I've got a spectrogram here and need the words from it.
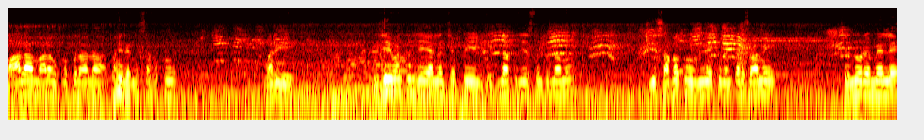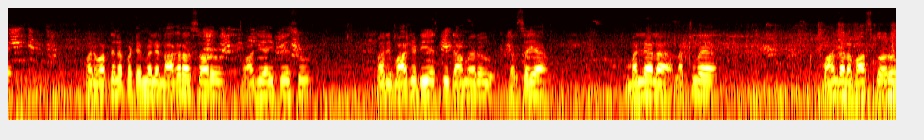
మాలా మాల ఉపకులాల బహిరంగ సభకు మరి విజయవంతం చేయాలని చెప్పి విజ్ఞప్తి చేస్తుంటున్నాము. ఈ సభకు వివేక్ వెంకటస్వామి చెన్నూరు ఎమ్మెల్యే మరి వర్ధనపట్టి ఎమ్మెల్యే నాగరాజు సారు మాజీ ఐపీఎస్ మరి మాజీ డిఎస్పీ దామరు నర్సయ్య మల్యాల లక్ష్మయ్య మాందల భాస్కరు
